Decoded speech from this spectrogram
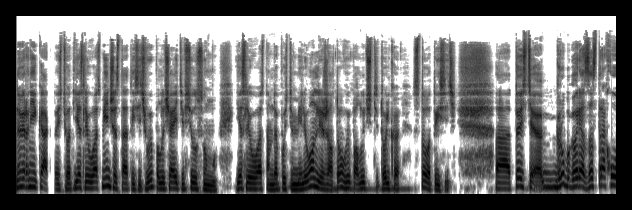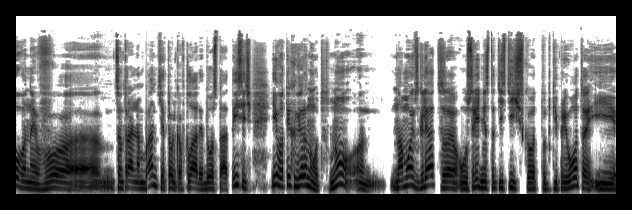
ну, вернее, как. То есть, вот если у вас меньше 100 тысяч, вы получаете всю сумму. Если у вас там, допустим, миллион лежал, то вы получите только 100 тысяч. А, то есть, э, грубо говоря, застрахованы в э, Центральном банке только вклады до 100 тысяч, и вот их вернут. Ну, на мой взгляд, э, у среднестатистического тут киприота и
